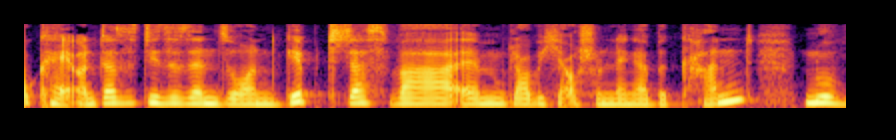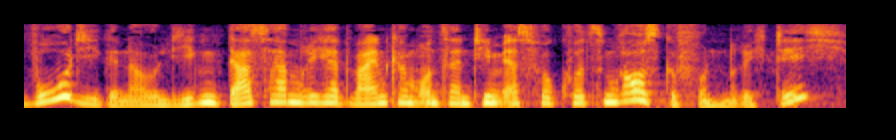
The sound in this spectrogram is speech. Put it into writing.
Okay, und dass es diese Sensoren gibt, das war, ähm, glaube ich, auch schon länger bekannt. Nur wo die genau liegen, das haben Richard Weinkamp und sein Team erst vor kurzem rausgefunden, richtig?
